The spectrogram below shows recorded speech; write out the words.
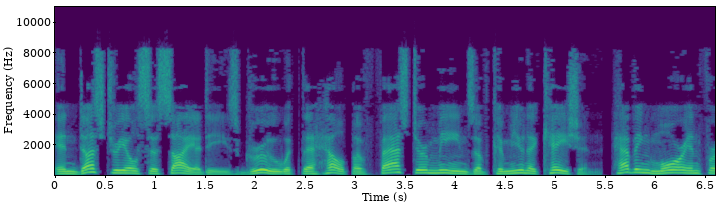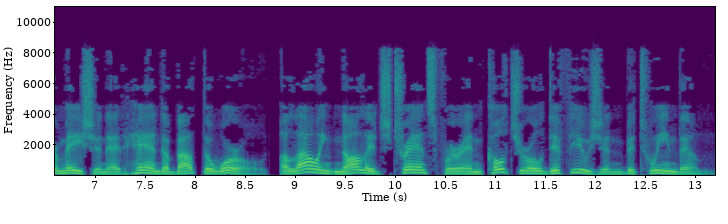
Industrial societies grew with the help of faster means of communication, having more information at hand about the world, allowing knowledge transfer and cultural diffusion between them.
